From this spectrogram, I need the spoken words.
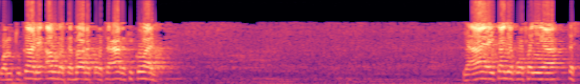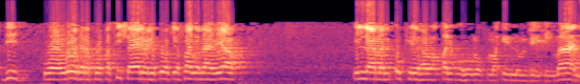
wamtukane allah tabaraka wataala kiko wazi. Na aya ikaja kuwafanyia tasdid kuwaongoza na kuwapasisha yale waliokuwa wakiyafanya baadhi yao. Illa man ukriha wa qalbuhu mutmainun biliman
